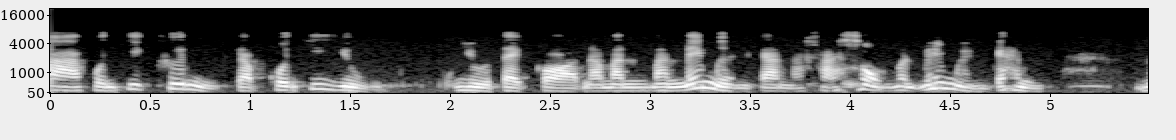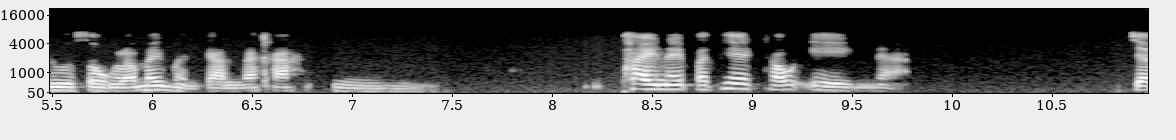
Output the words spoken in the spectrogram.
ตาคนที่ขึ้นกับคนที่อยู่อยู่แต่ก่อนนะมันมันไม่เหมือนกันนะคะทรงมันไม่เหมือนกัน ดูทรงแล้วไม่เหมือนกันนะคะ อืมภายในประเทศเขาเองเนี่ยจะ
